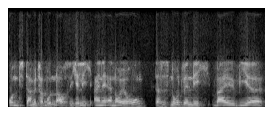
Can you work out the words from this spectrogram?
und damit verbunden auch sicherlich eine Erneuerung. Das ist notwendig, weil wir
